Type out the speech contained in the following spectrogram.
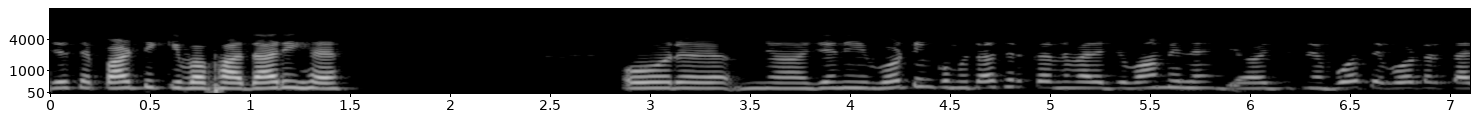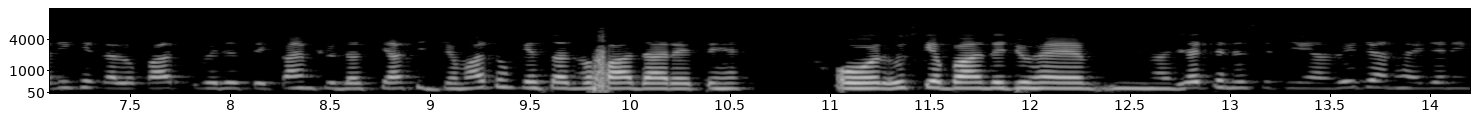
جیسے پارٹی کی وفاداری ہے۔ اور یعنی ووٹنگ کو متاثر کرنے والے جو عوامل ہیں، جس میں بہت سے ووٹر تاریخی تعلقات کی وجہ سے قائم شدہ سیاسی جماعتوں کے ساتھ وفادار رہتے ہیں۔ اور اس کے بعد جو ہے ایتھنیسٹی ریجن ہے یعنی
